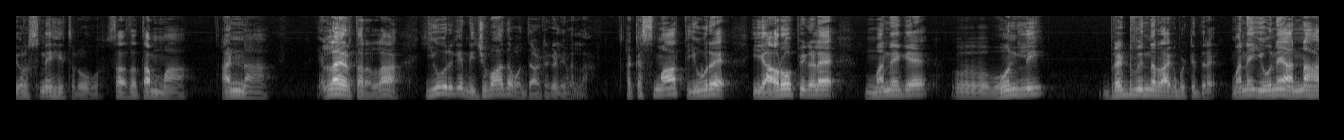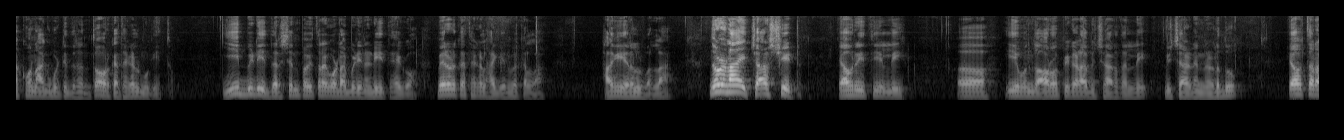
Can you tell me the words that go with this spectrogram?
ಇವರ ಸ್ನೇಹಿತರು ಸ ತಮ್ಮ, ಅಣ್ಣ, ಎಲ್ಲ ಇರ್ತಾರಲ್ಲ, ಇವರಿಗೆ ನಿಜವಾದ ಒದ್ದಾಟಗಳಿವೆಲ್ಲ. ಅಕಸ್ಮಾತ್ ಇವರೇ ಈ ಆರೋಪಿಗಳೇ ಮನೆಗೆ ಓನ್ಲಿ ಬ್ರೆಡ್ ವಿನ್ನರ್ ಆಗಿಬಿಟ್ಟಿದ್ರೆ ಮನೆ ಇವನೇ ಅನ್ನ ಹಾಕೋನ್ ಆಗಿಬಿಟ್ಟಿದ್ರಂತೂ ಅವ್ರ ಕಥೆಗಳು ಮುಗೀತು. ಈ ಬಿಡಿ ದರ್ಶನ್ ಪವಿತ್ರಗೌಡ ಬಿಡಿ ನಡೆಯುತ್ತೆ ಹೇಗೋ, ಬೇರೆಯವ್ರ ಕಥೆಗಳು ಹಾಗಿರ್ಬೇಕಲ್ಲ, ಹಾಗೆ ಇರಲ್ವಲ್ಲ? ನೋಡೋಣ ಈ ಚಾರ್ಜ್ ಶೀಟ್ ಯಾವ ರೀತಿಯಲ್ಲಿ ಈ ಒಂದು ಆರೋಪಿಗಳ ವಿಚಾರದಲ್ಲಿ ವಿಚಾರಣೆ ನಡೆದು, ಯಾವ ಥರ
